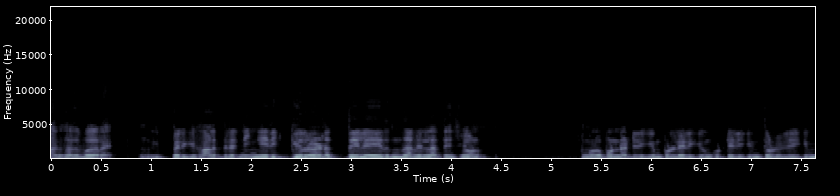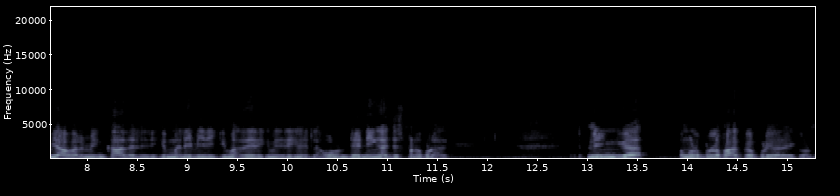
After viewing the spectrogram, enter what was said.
அது அது வேற இப்போ இருக்க காலத்தில் நீங்கள் இருக்கிற இடத்துல இருந்து தானே எல்லாத்தையும் செய்யணும். உங்களை பொண்டாட்டி இருக்கும் பிள்ளை இருக்கும் குட்டி இருக்கும் தொழில் இருக்கும் வியாபாரம் இருக்கும் காதல் இருக்கும் மனைவி இருக்கும் அது இருக்கும் இது இருக்கும் இல்லை ஒன்றே நீங்கள் அட்ஜஸ்ட் பண்ணக்கூடாது. நீங்கள் உங்களுக்குள்ள பார்க்கக்கூடிய வரைக்கும்.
